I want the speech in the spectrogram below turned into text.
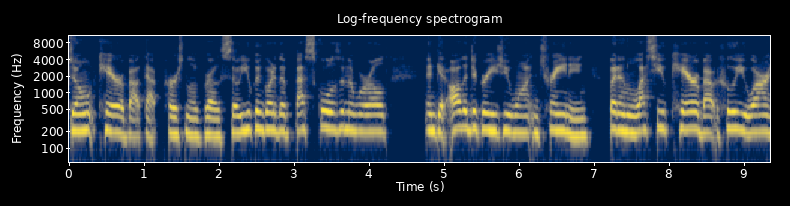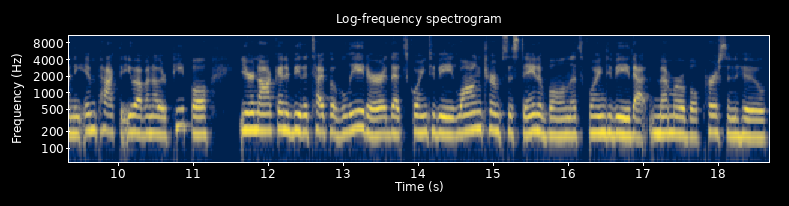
don't care about that personal growth. So you can go to the best schools in the world, and get all the degrees you want in training. But unless you care about who you are and the impact that you have on other people, you're not going to be the type of leader that's going to be long term sustainable and that's going to be that memorable person who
